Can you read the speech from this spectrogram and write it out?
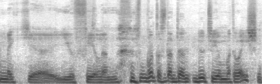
make you feel, and what does that do to your motivation?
